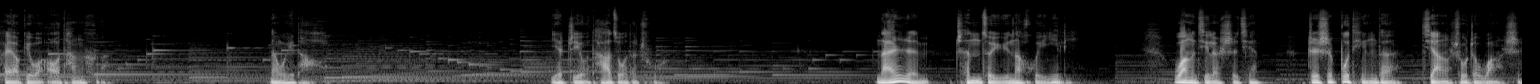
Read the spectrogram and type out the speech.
还要给我熬汤喝。那味道。也只有他做得出。男人沉醉于那回忆里，忘记了时间，只是不停的讲述着往事，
